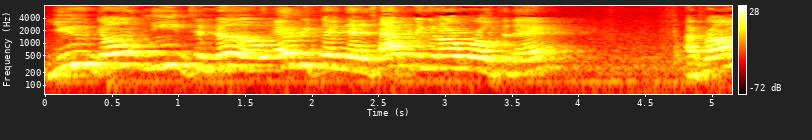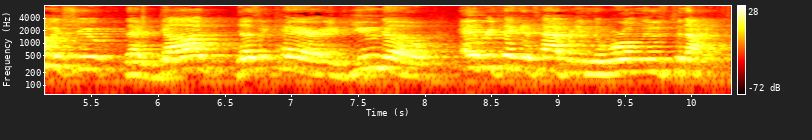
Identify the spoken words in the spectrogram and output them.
You don't need to know everything that is happening in our world today. I promise you that God doesn't care if you know everything that's happening in the world news tonight.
